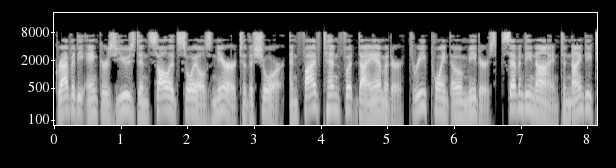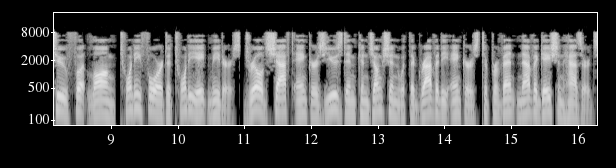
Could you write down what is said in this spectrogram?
gravity anchors used in solid soils nearer to the shore, and five 10-foot diameter 3.0 meters, 79 to 92 foot long 24 to 28 meters drilled shaft anchors used in conjunction with the gravity anchors to prevent navigation hazards,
